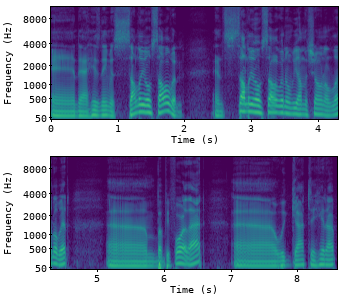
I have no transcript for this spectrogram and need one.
And uh, his name is Sully O'Sullivan, and Sully O'Sullivan will be on the show in a little bit. Um, but before that, uh, we got to hit up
